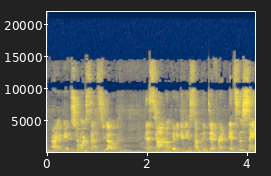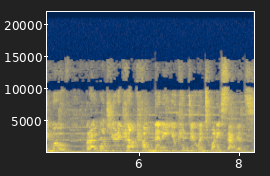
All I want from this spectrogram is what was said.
All right, we have two more sets to go. This time, I'm gonna give you something different. It's the same move, but I want you to count how many you can do in 20 seconds.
